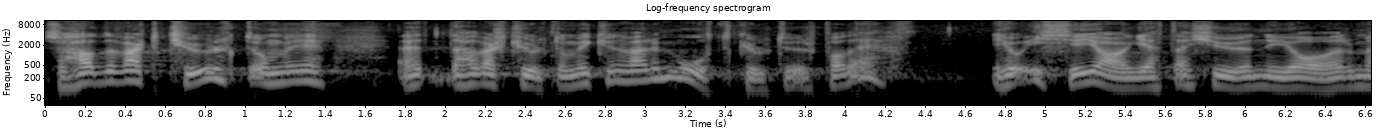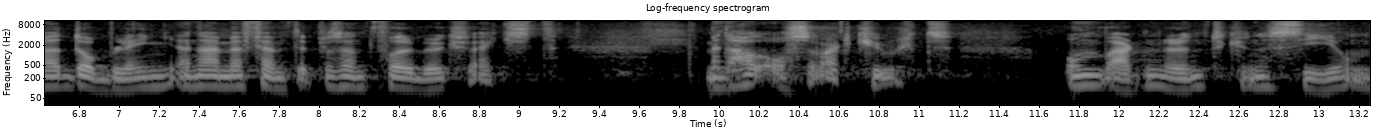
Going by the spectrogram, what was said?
så hadde det vært kult om vi det hadde vært kult om vi kunne være motkultur på det. I å ikke jage etter 20 nye år med, dobling, nei, med 50% forbruksvekst. Men det hadde også vært kult om verden rundt kunne si om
